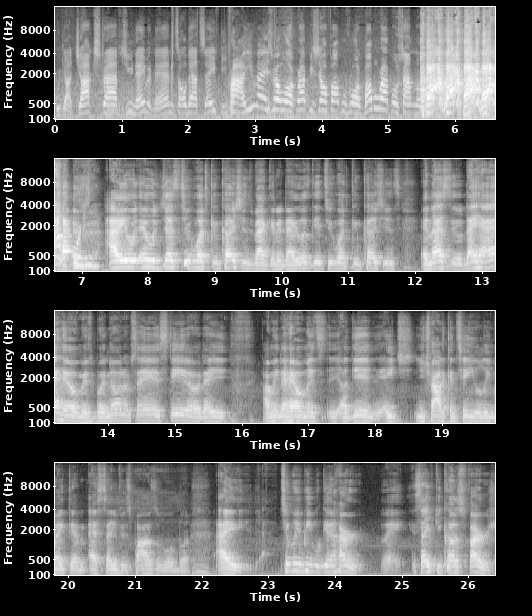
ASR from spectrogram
we got jock straps, you name it, man. It's all about safety. Bro, you may as well like wrap yourself up with like bubble wrap or something like that. I, it, was, it was just too much concussions back in the day. Let's get too much concussions, and that's they had helmets, but know what I'm saying? Still, they, I mean, the helmets again. Each you try to continually make them as safe as possible, but hey, too many people getting hurt. Like, safety comes first.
